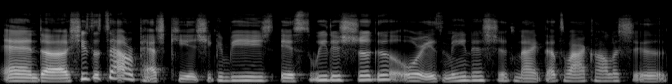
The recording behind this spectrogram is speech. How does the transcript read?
And uh, she's a Sour Patch Kid. She can be as sweet as sugar or as mean as Suge Knight. That's why I call her Suge.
